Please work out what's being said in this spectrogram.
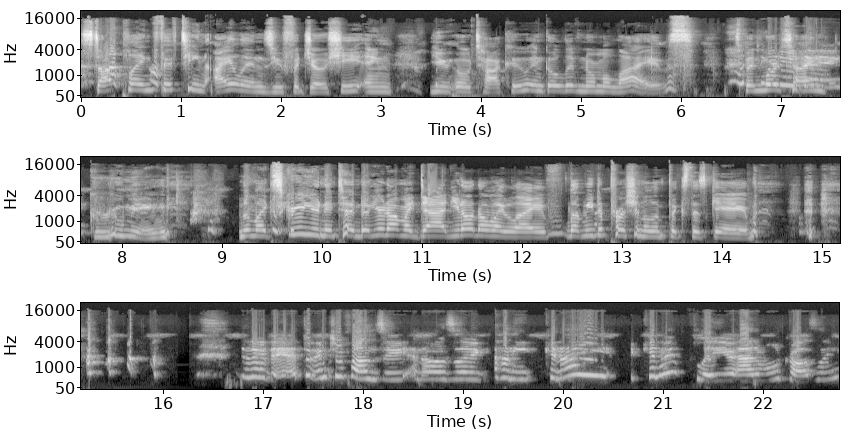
Stop playing 15 islands, you Fujoshi and you otaku, and go live normal lives. Spend more time grooming. And I'm like, screw you, Nintendo. You're not my dad. You don't know my life. Let me Depression Olympics this game. the other day I turned to Fonzie and I was like, honey, can I can I play your Animal Crossing?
